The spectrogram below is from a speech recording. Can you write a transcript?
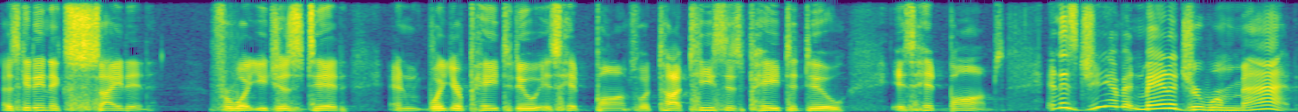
That's getting excited for what you just did. And what you're paid to do is hit bombs. What Tatis is paid to do is hit bombs. And his GM and manager were mad.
